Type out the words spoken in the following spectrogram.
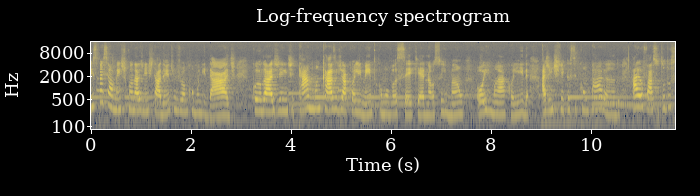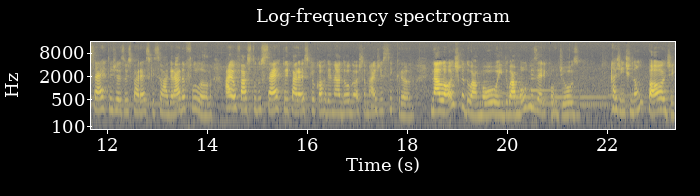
especialmente quando a gente está dentro de uma comunidade, quando a gente está numa casa de acolhimento, como você, que é nosso irmão ou irmã acolhida, a gente fica se comparando. Ah, eu faço tudo certo e Jesus parece que só agrada fulano. Ah, eu faço tudo certo e parece que o coordenador gosta mais de cicrano. Na lógica do amor e do amor misericordioso, a gente não pode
